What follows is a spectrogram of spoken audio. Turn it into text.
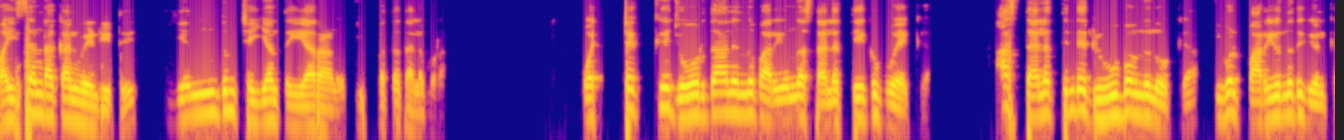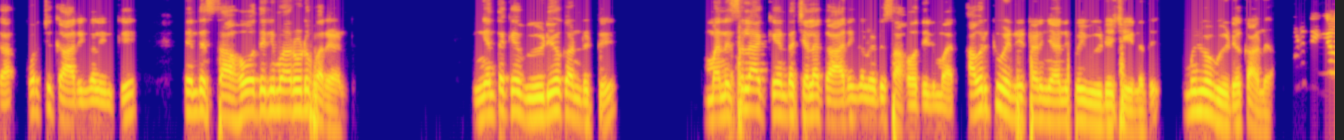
പൈസ ഉണ്ടാക്കാൻ വേണ്ടിയിട്ട് എന്തും ചെയ്യാൻ തയ്യാറാണ് ഇപ്പോഴത്തെ തലമുറ. ഒറ്റയ്ക്ക് ജോർദാൻ എന്ന് പറയുന്ന സ്ഥലത്തേക്ക് പോയേക്കുക. ആ സ്ഥലത്തിന്റെ രൂപം ഒന്ന് നോക്കുക. ഇവൾ പറയുന്നത് കേൾക്കുക. കുറച്ച് കാര്യങ്ങൾ എനിക്ക് എന്റെ സഹോദരിമാരോട് പറയാനുണ്ട്. ഇങ്ങനത്തെ വീഡിയോ കണ്ടിട്ട് മനസ്സിലാക്കേണ്ട ചില കാര്യങ്ങളുണ്ട് സഹോദരിമാർ. അവർക്ക് വേണ്ടിയിട്ടാണ് ഞാനിപ്പോൾ ഈ വീഡിയോ ചെയ്യുന്നത്. മുഴുവൻ വീഡിയോ കാണുക. നിങ്ങൾ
